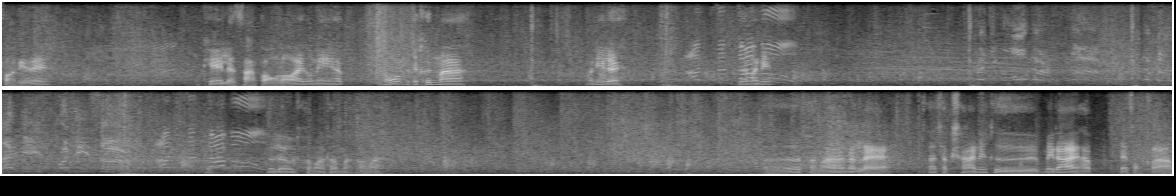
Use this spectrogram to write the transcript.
ฝั่งนี้สิโอเคเหลือสามกองร้อยตรงนี้ครับ โอ้มันจะขึ้นมา มานี่เลยเลื่อนมานี่ เร็วๆถอยมาถอยมาถอยมาเออถอยมานั่นแหละ ถ้าชักช้านี่คือไม่ได้ครับในสงคราม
